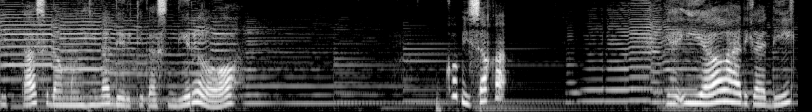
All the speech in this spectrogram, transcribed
kita sedang menghina diri kita sendiri loh. Kok bisa kak? Ya iyalah adik-adik,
